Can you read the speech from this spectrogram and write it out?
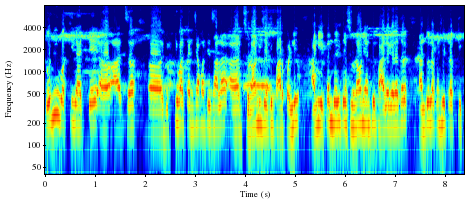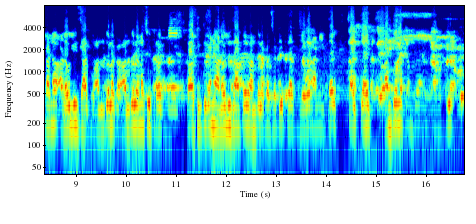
दोन्ही वकील आहेत ते आज युक्तिवाद त्यांच्यामध्ये झाला सुनावणी जी ती पार पडली आणि एकंदरीत या सुनावणी आणखी पाहायला गेलं तर आंदोलकांची ट्रक ठिकाणं अडवली जात आंदोलक आंदोलनाची ट्रक ठिकठिकाणी अडवली जात आहेत आंदोलकांसाठी त्यात जेवण आणि इतर साहित्य आहेत. आंदोलकांच्या वकील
